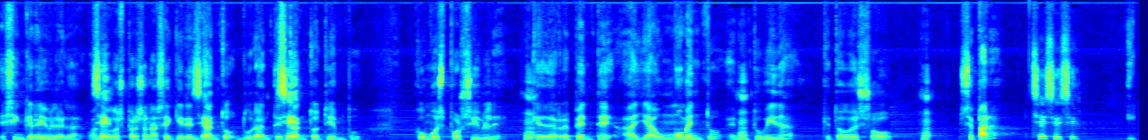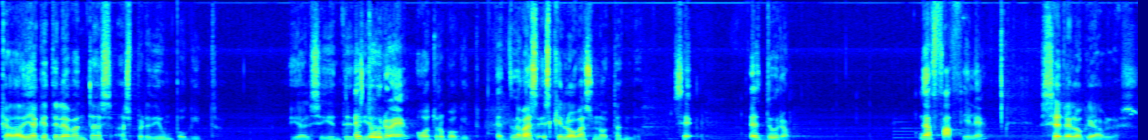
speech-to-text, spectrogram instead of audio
Es increíble, ¿verdad? Cuando Sí. dos personas se quieren Sí. tanto durante Sí. tanto tiempo, ¿cómo es posible que de repente haya un momento en tu vida que todo eso se para Sí, sí, sí. y cada día que te levantas has perdido un poquito? Y al siguiente Es día duro, ¿eh? otro poquito. Es duro. Además, es que lo vas notando. Sí, es duro. No es fácil, ¿eh? Sé de lo que hablas.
